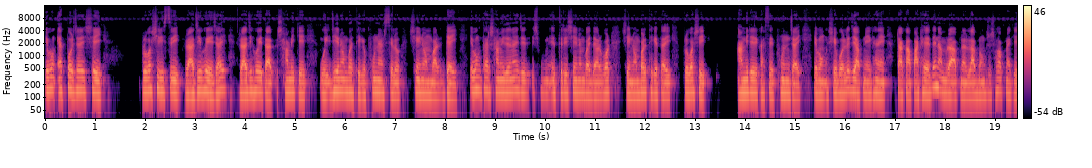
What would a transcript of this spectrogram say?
এবং এক পর্যায়ে সেই প্রবাসীর স্ত্রী রাজি হয়ে যায়, রাজি হয়ে তার স্বামীকে ওই যে নম্বর থেকে ফোন আসছিল সেই নম্বর দেয় এবং তার স্বামী জানায় যে স্ত্রী সেই নম্বর দেওয়ার পর সেই নম্বর থেকে তাই প্রবাসী আমিরের কাছে ফোন যায় এবং সে বলে যে, আপনি এখানে টাকা পাঠিয়ে দেন, আমরা আপনার লাভ্যাংশ সহ আপনাকে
